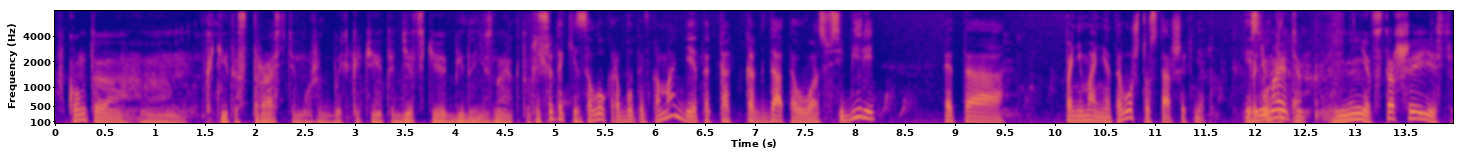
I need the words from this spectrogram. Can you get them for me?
В ком-то э, какие-то страсти, может быть, какие-то детские обиды, не знаю кто. Все-таки залог работы в команде, это как когда-то у вас в Сибири, это понимание того, что старших нет. Есть Понимаете? логика. Нет, старшие есть.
